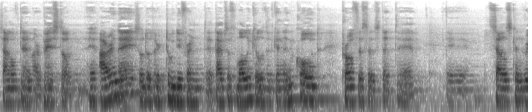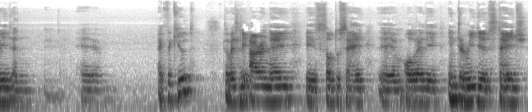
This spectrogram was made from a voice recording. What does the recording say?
Some of them are based on uh, RNA. So those are two different uh, types of molecules that can encode processes that uh, cells can read and execute. So basically, RNA is, so to say, um, already intermediate stage.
